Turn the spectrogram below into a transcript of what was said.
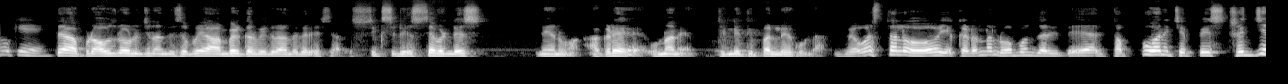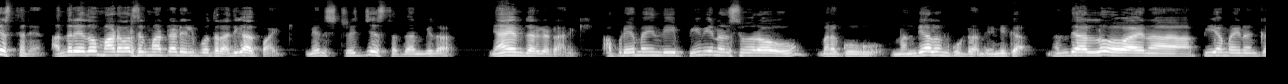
ఓకే. అయితే అప్పుడు హౌస్లో నుంచి నన్ను తీసుకుపోయి అంబేద్కర్ విగ్రహం దగ్గర వేశారు. సిక్స్ డేస్ సెవెన్ డేస్ నేను అక్కడే ఉన్నా నేను. తిండి తిప్పలు లేకుండా. వ్యవస్థలో ఎక్కడన్నా లోపం జరిగితే అది తప్పు అని చెప్పి స్ట్రెచ్ చేస్తా నేను. అందరూ ఏదో మాట వరుసకు మాట్లాడి వెళ్ళిపోతారు. అది కాదు పాయింట్. నేను స్ట్రెచ్ చేస్తాను దాని మీద న్యాయం జరగటానికి. అప్పుడు ఏమైంది పివి నరసింహారావు మనకు నంద్యాల అనుకుంటాను ఎన్నిక. నంద్యాలలో ఆయన పిఎం అయినాక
